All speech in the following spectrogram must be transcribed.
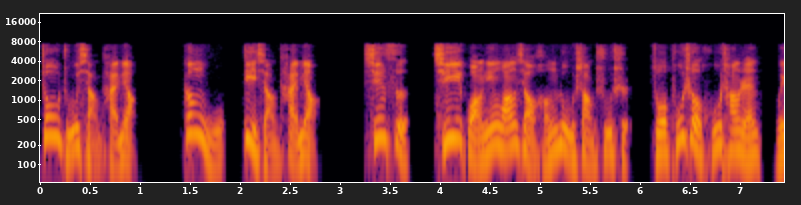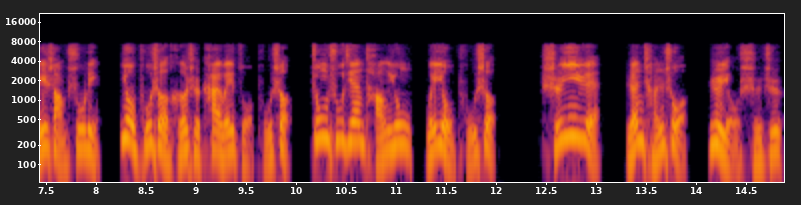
周主享太庙。庚午，帝享太庙。辛巳，其以广宁王孝恒录尚书事，左仆射胡长仁为尚书令，右仆射何世开为左仆射，中书监唐雍为右仆射。十一月，壬辰朔。日有食之，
